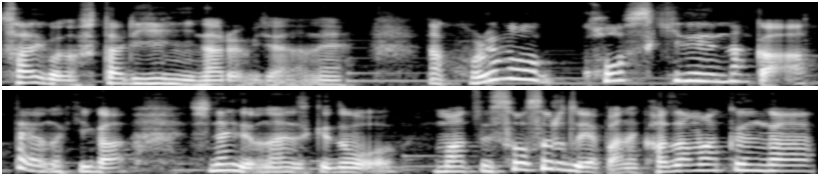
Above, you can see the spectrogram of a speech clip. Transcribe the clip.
最後の2人になるみたいなねなんかこれも公式でなんかあったような気がしないではないですけど、まあ、そうするとやっぱね風間くんが、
